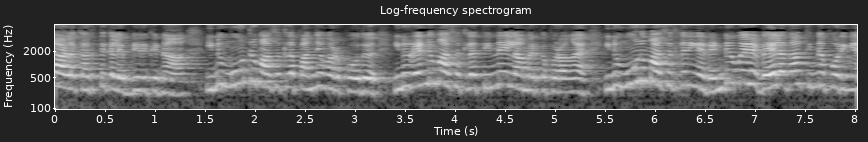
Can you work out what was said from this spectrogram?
கால கருத்துக்கள் எப்படி இருக்குன்னா இன்னும் மூன்று மாசத்துல பஞ்சம் வரப்போகுது. இன்னும் ரெண்டு மாசத்துல திண்ணை இல்லாம இருக்க போறாங்க. இன்னும் மூணு மாசத்துல நீங்க ரெண்டு வேலை தான் தின்ன போறீங்க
